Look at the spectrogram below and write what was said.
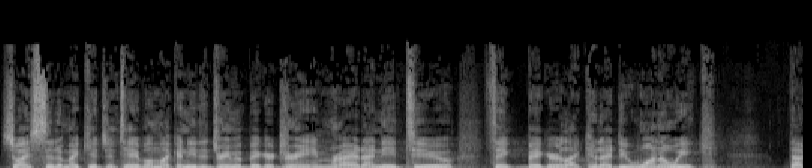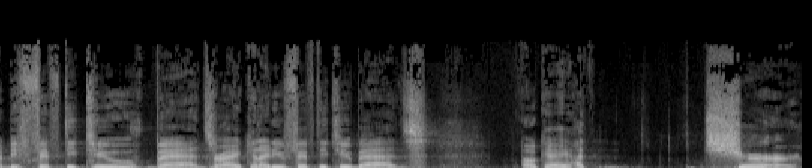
So I sit at my kitchen table. I'm like, I need to dream a bigger dream, right? I need to think bigger. Like, could I do one a week? That would be 52 beds, right? Could I do 52 beds? Okay, I, sure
